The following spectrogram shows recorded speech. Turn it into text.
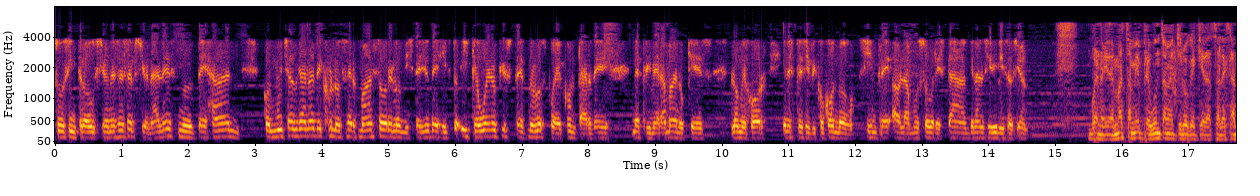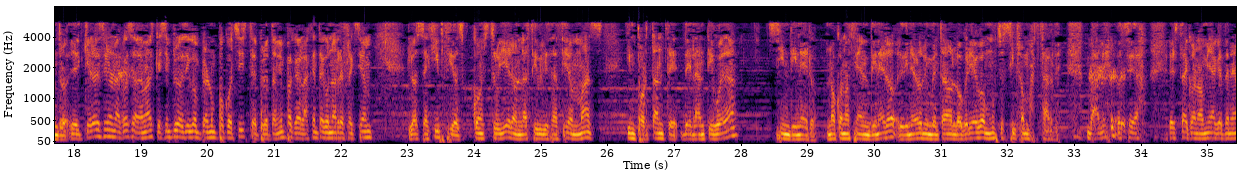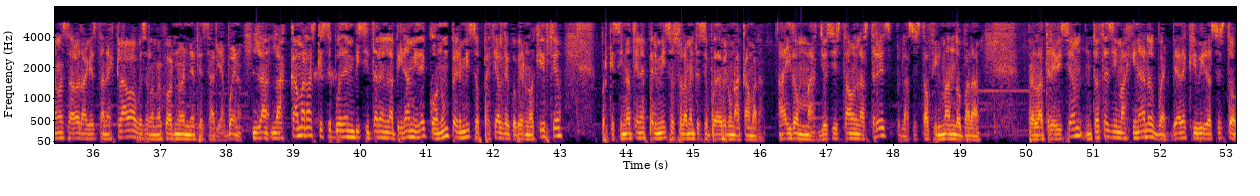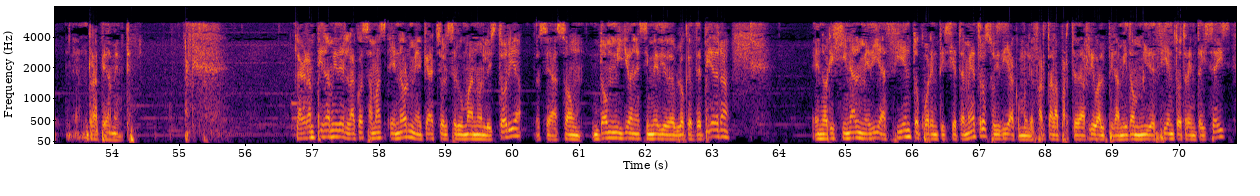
sus introducciones excepcionales nos dejan con muchas ganas de conocer más sobre los misterios de Egipto y qué bueno que usted nos los puede contar de, de primera mano, que es lo mejor en específico cuando siempre hablamos sobre esta gran civilización. Bueno, y además también pregúntame tú lo que quieras, Alejandro. Eh, quiero decir una cosa, además, que siempre lo digo en plan un poco chiste, pero también para que la gente haga una reflexión. Los egipcios construyeron la civilización más importante de la antigüedad sin dinero. No conocían el dinero, el dinero lo inventaron los griegos muchos siglos más tarde, ¿vale? O sea, esta economía que tenemos ahora que es tan esclava, pues a lo mejor no es necesaria. Bueno, las cámaras que se pueden visitar en la pirámide con un permiso especial del gobierno egipcio, porque si no tienes permiso solamente se puede ver una cámara. Hay dos más. Yo sí he estado en las tres, pues las he estado filmando para, para la televisión. Entonces, imaginaros, bueno, voy a describiros esto eh, rápidamente. La Gran Pirámide es la cosa más enorme que ha hecho el ser humano en la historia, o sea, son dos millones y medio de bloques de piedra. En original medía 147 metros, hoy día como le falta la parte de arriba el piramidón mide 136,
